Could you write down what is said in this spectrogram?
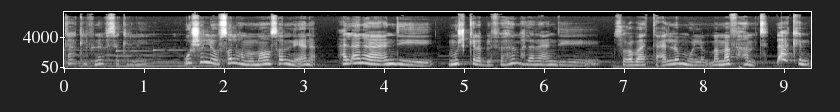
تاكل في نفسك اللي وش اللي وصلهم وما وصلني أنا؟ هل أنا عندي مشكلة بالفهم؟ هل أنا عندي صعوبات تعلم ولا ما, فهمت؟ لكن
